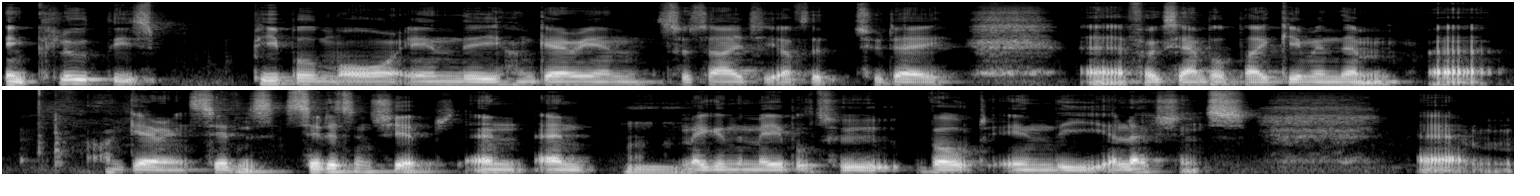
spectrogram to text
include these people more in the Hungarian society of the today. Uh, for example, by giving them uh, Hungarian citizenship and and mm. making them able to vote in the elections. Um,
